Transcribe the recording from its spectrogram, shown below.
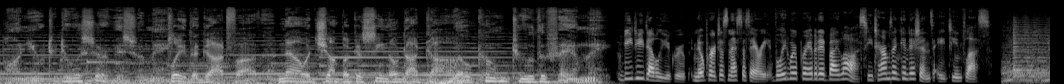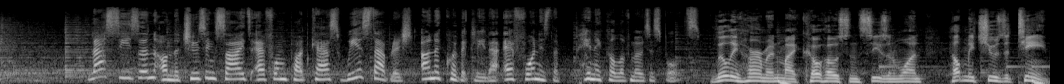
upon you to do a service for me. Play The Godfather now at ChumbaCasino.com. Welcome to the family. VGW Group. No purchase necessary. Void where prohibited by law. See terms and conditions. 18 plus. Last season on the Choosing Sides F1 podcast, we established unequivocally that F1 is the pinnacle of motorsports. Lily Herman, my co host in season one, helped me choose a team,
